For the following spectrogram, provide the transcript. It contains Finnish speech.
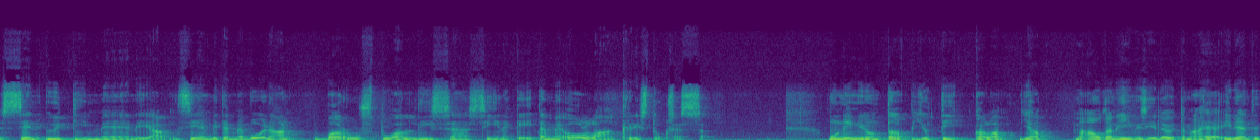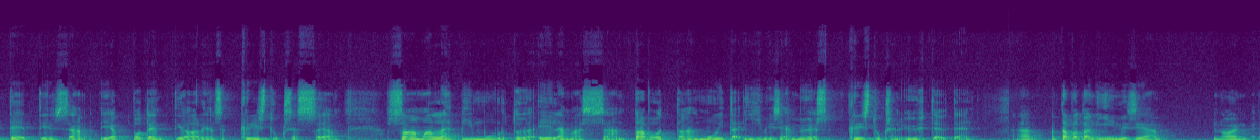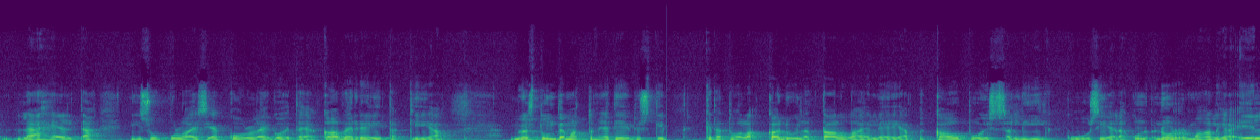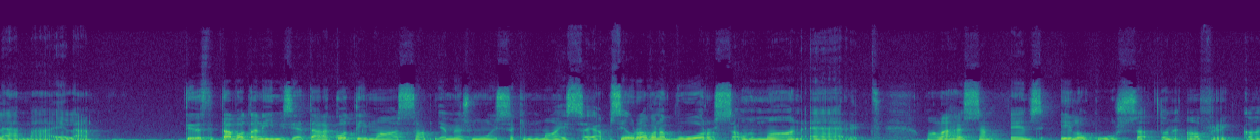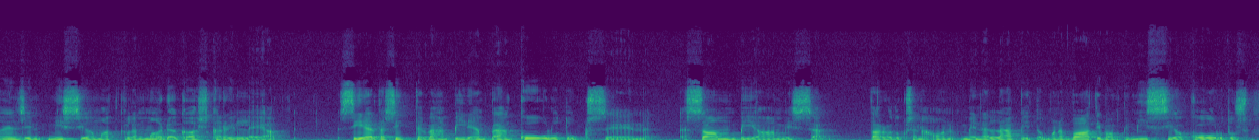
sen ytimeen ja siihen, miten me voidaan varustua lisää siinä, keitä me ollaan Kristuksessa. Mun nimi on Tapio Tikkala ja mä autan ihmisiä löytämään heidän identiteettinsä ja potentiaaliansa Kristuksessa ja saamaan läpimurtoja elämässään tavoittaen muita ihmisiä myös Kristuksen yhteyteen. Mä tavoitan ihmisiä noin läheltä, niin sukulaisia, kollegoita ja kavereitakin ja myös tuntemattomia tietysti, ketä tuolla kaduilla tallailee ja kaupoissa liikkuu siellä, kun normaalia elämää elää. Tietysti tavoitan ihmisiä täällä kotimaassa ja myös muissakin maissa ja seuraavana vuorossa on maan ääret. Mä oon lähdössä ensi elokuussa tonne Afrikkaan ensin missiomatkalle Madagaskarille ja sieltä sitten vähän pidempään koulutukseen Sambiaan, missä tarkoituksena on mennä läpi tuommoinen vaativampi missiokoulutus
